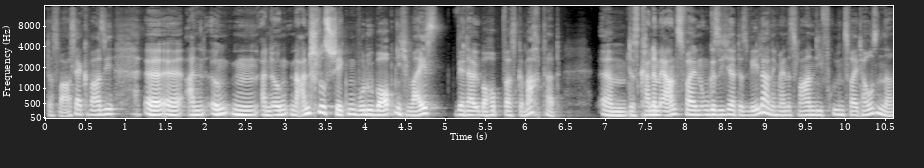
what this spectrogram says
das war es ja quasi, äh, äh, an, irgendeinen, an irgendeinen Anschluss schicken, wo du überhaupt nicht weißt, wer da überhaupt was gemacht hat. Ähm, das kann im Ernstfall ein ungesichertes WLAN, ich meine, das waren die frühen 2000er,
